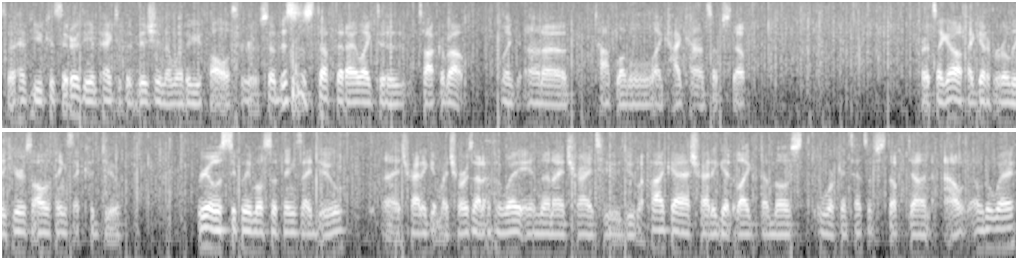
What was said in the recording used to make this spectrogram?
So, have you considered the impact of the vision on whether you follow through? So, this is stuff that I like to talk about, like on a top level, like high concept stuff. Where it's like, oh, if I get up early, here's all the things I could do. Realistically, most of the things I do I try to get my chores out of the way, and then I try to do my podcast, try to get like the most work intensive stuff done out of the way,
